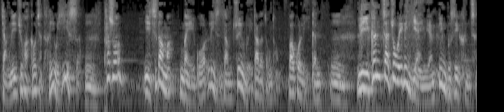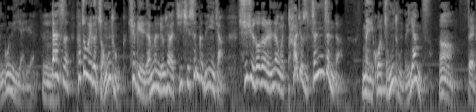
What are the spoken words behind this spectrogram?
讲了一句话，给我讲的很有意思。嗯，他说。你知道吗？美国历史上最伟大的总统包括里根。嗯，里根在作为一个演员，并不是一个很成功的演员。嗯，但是他作为一个总统，却给人们留下了极其深刻的印象。许许多多人认为他就是真正的美国总统的样子。嗯，对，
